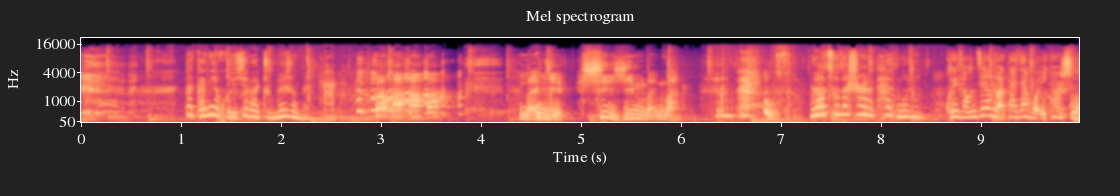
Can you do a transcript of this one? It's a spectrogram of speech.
那赶紧回去吧，准备准备。兰姐信心满满。哎我要做的事儿太多了，回房间吧，大家伙一块儿说。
